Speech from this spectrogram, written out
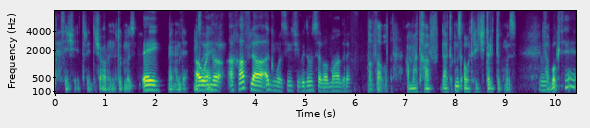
تحس هيك تريد شعور إنه تقمز إي. من عنده. أو إنه أخاف لا أقمز هيجي بدون سبب ما أدري. بالضبط أما تخاف لا تقمز أو تريد تريد تقمز مم. فبوقتها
